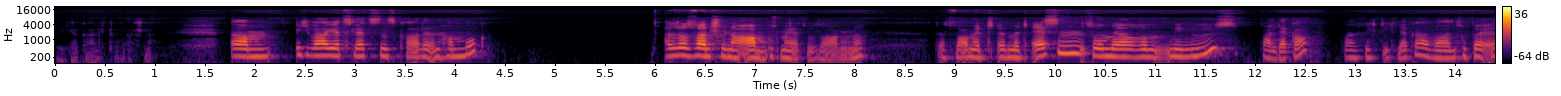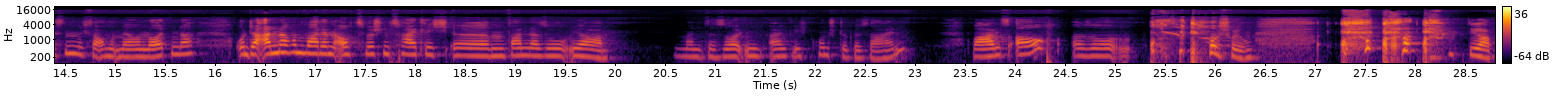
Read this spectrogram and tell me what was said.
Will ich ja gar nicht. Ähm, ich war jetzt letztens gerade in Hamburg. Also das war ein schöner Abend, muss man jetzt so sagen. Ne? Das war mit, äh, mit Essen, so mehrere Menüs. War lecker, war richtig lecker, war ein super Essen. Ich war auch mit mehreren Leuten da. Unter anderem war dann auch zwischenzeitlich, ähm, waren da so, ja, man, das sollten eigentlich Grundstücke sein. Waren es auch. Also, Entschuldigung. ja,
